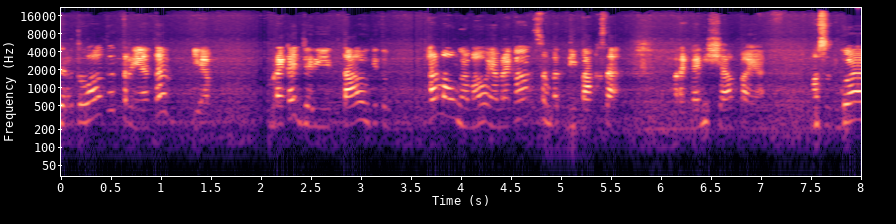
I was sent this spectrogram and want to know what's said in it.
virtual tuh ternyata ya mereka jadi tahu gitu kan mau nggak mau ya mereka kan sempat dipaksa mereka ini siapa ya maksud gue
